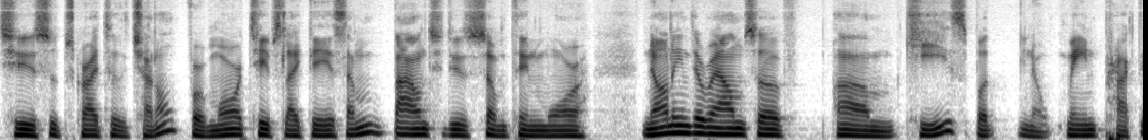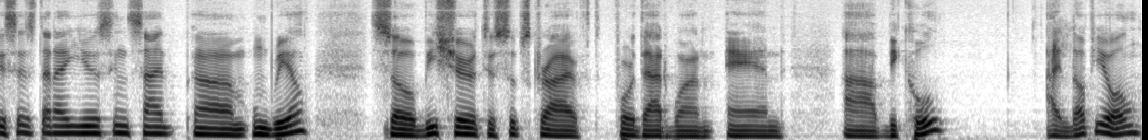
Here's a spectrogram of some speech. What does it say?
to subscribe to the channel for more tips like this. I'm bound to do something more, not in the realms of um, keys, but you know, main practices that I use inside um, Unreal. So be sure to subscribe for that one and uh, be cool. I love you all,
